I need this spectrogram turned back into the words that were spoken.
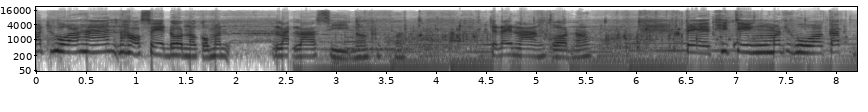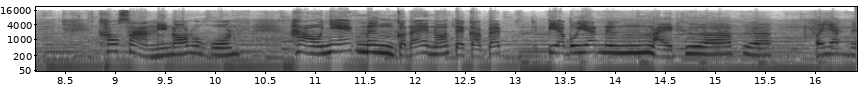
มาทัวฮานเฮาเซโดนเนาะก็มันลาลาสีเนาะทุกคน จะได้ลางก่อนเนาะแต่ที่จริงมาทัวกับข้าวสารนี้เนาะทุกคนเฮาแยกหนึ่งก็ได้เนาะแต่กับแบบเปียบุยัดหนึ่งหลายเทือเพื่อประหยัดเว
